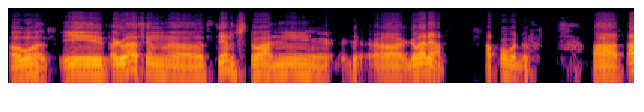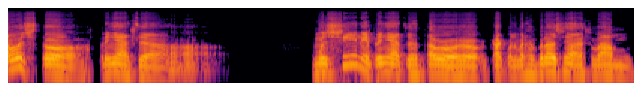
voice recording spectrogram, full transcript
вот. И согласен э, с тем, что они э, говорят по поводу э, того, что принятие мужчины, принятие того, как он выражает вам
